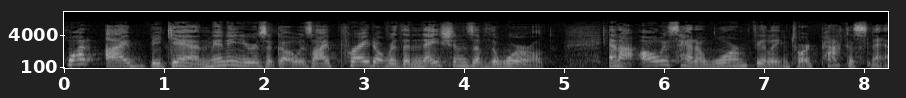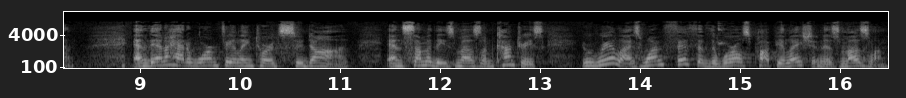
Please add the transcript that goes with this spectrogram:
what I began many years ago is I prayed over the nations of the world. And I always had a warm feeling toward Pakistan. And then I had a warm feeling towards Sudan and some of these Muslim countries. You realize one fifth of the world's population is Muslim.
